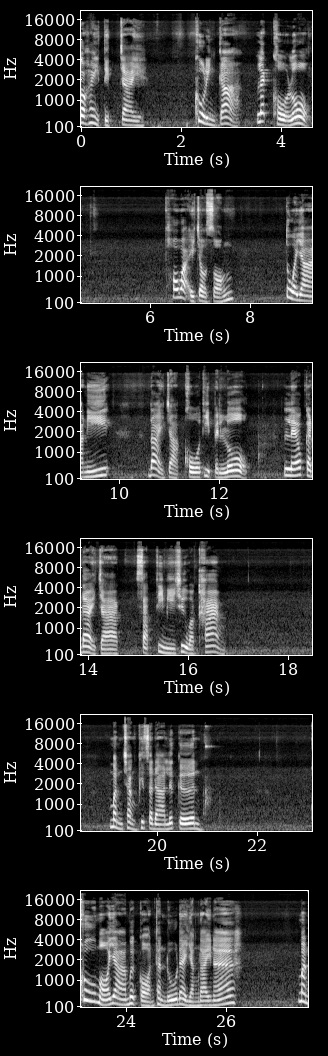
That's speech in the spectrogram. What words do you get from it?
ก็ให้ติดใจ คูริงก้าและโคโลก เพราะว่าไอ้เจ้าสอง ตัวยานี้ได้จากโคที่เป็นโรคแล้วก็ได้จากสัตว์ที่มีชื่อว่าข้าง มันช่างพิสดารเหลือเกิน ครูหมอยาเมื่อก่อนท่านรู้ได้อย่างไรนะ มัน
